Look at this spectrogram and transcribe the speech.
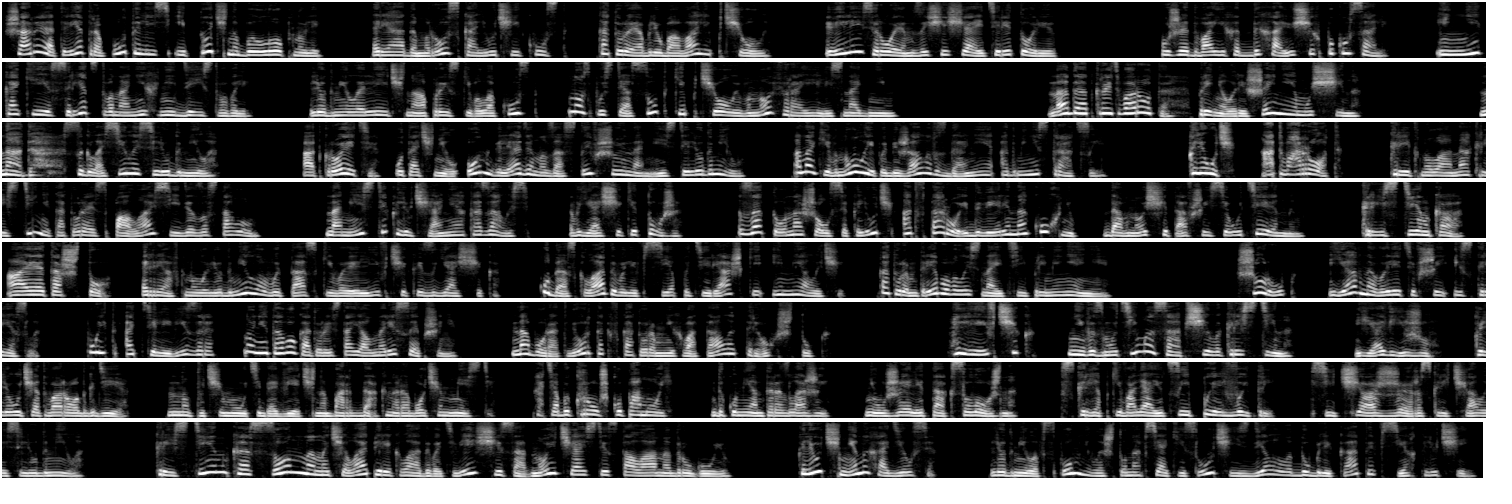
Шары от ветра путались и точно бы лопнули. Рядом рос колючий куст, который облюбовали пчелы. Велись роем, защищая территорию. Уже двоих отдыхающих покусали и никакие средства на них не действовали. Людмила лично опрыскивала куст, но спустя сутки пчелы вновь роились над ним. «Надо открыть ворота», — принял решение мужчина. «Надо», — согласилась Людмила. «Откроете?» — уточнил он, глядя на застывшую на месте Людмилу. Она кивнула и побежала в здание администрации. «Ключ от ворот!» — крикнула она Кристине, которая спала, сидя за столом. На месте ключа не оказалось. В ящике тоже. Зато нашелся ключ от второй двери на кухню, давно считавшейся утерянным. «Кристинка, а это что?» рявкнула Людмила, вытаскивая лифчик из ящика, куда складывали все потеряшки и мелочи, которым требовалось найти применение. Шуруп, явно вылетевший из кресла, пульт от телевизора, но не того, который стоял на ресепшене, набор отверток, в котором не хватало трех штук. «Лифчик», — невозмутимо сообщила Кристина. «Я вижу. Ключ от ворот где?» Но почему у тебя вечно бардак на рабочем месте? Хотя бы кружку помой, документы разложи. Неужели так сложно? Скрепки валяются и пыль вытри. Сейчас же раскричалась Людмила. Кристинка сонно начала перекладывать вещи с одной части стола на другую. Ключ не находился. Людмила вспомнила, что на всякий случай сделала дубликаты всех ключей.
